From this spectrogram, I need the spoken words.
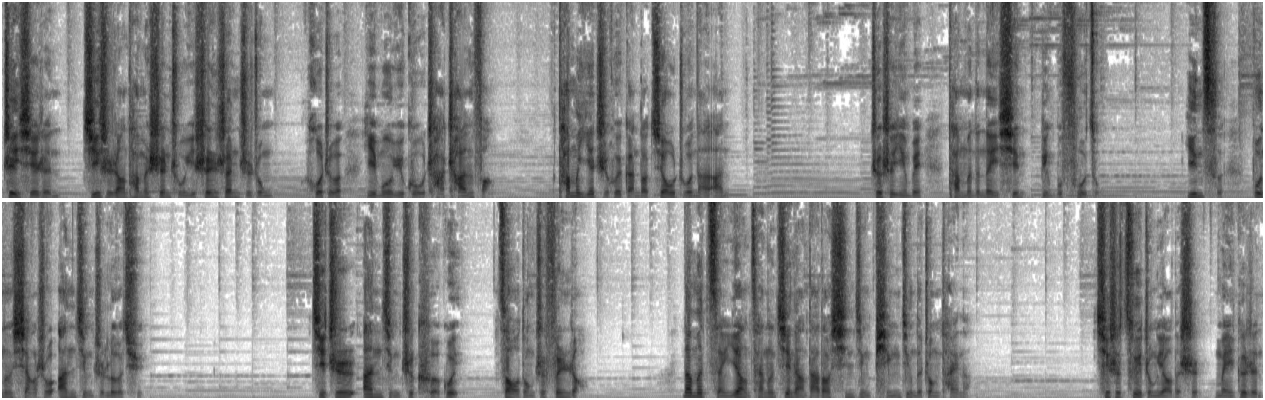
这些人即使让他们身处于深山之中，或者隐没于古刹禅房，他们也只会感到焦灼难安。这是因为他们的内心并不富足，因此不能享受安静之乐趣。既知安静之可贵，躁动之纷扰，那么怎样才能尽量达到心境平静的状态呢？其实最重要的是，每个人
